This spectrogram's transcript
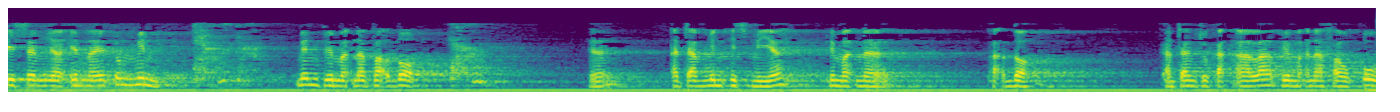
isimnya inna itu min min bermakna ba'dha. Ya, ada min ismiyah bermakna ba'dah kadang juga ala bermakna fauqu.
